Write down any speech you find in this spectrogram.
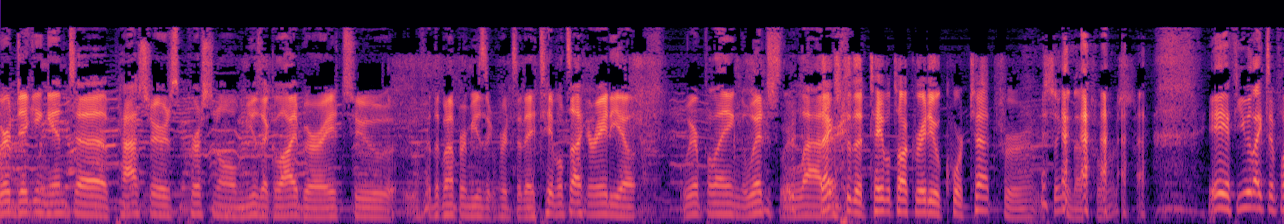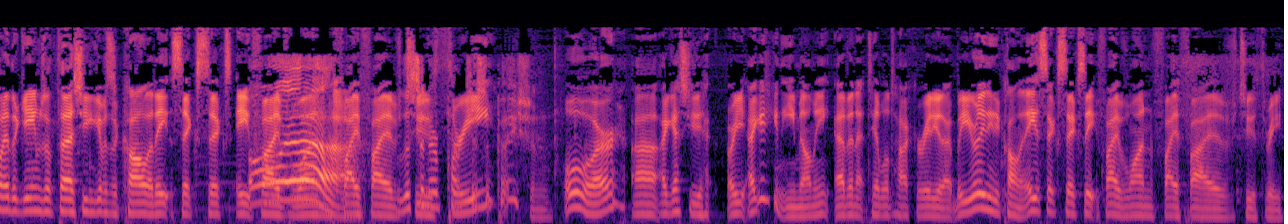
We're digging into Pastor's personal music library to for the bumper music for today. Table Talk Radio. We're playing Which Ladder. Thanks to the Table Talk Radio Quartet for singing that for us. Hey, if you would like to play the games with us, you can give us a call at 866 Oh, 851 5523. participation. Or, uh, I guess you, or you, I guess you can email me, evan at tabletalkradio. But you really need to call in 866 851 5523.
